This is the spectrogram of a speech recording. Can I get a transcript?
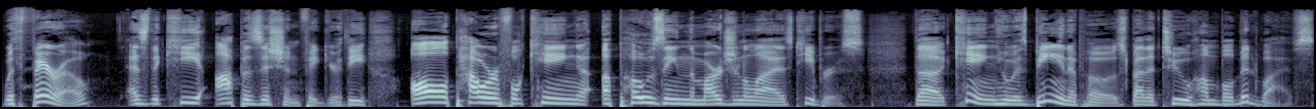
with Pharaoh as the key opposition figure, the all powerful king opposing the marginalized Hebrews, the king who is being opposed by the two humble midwives,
